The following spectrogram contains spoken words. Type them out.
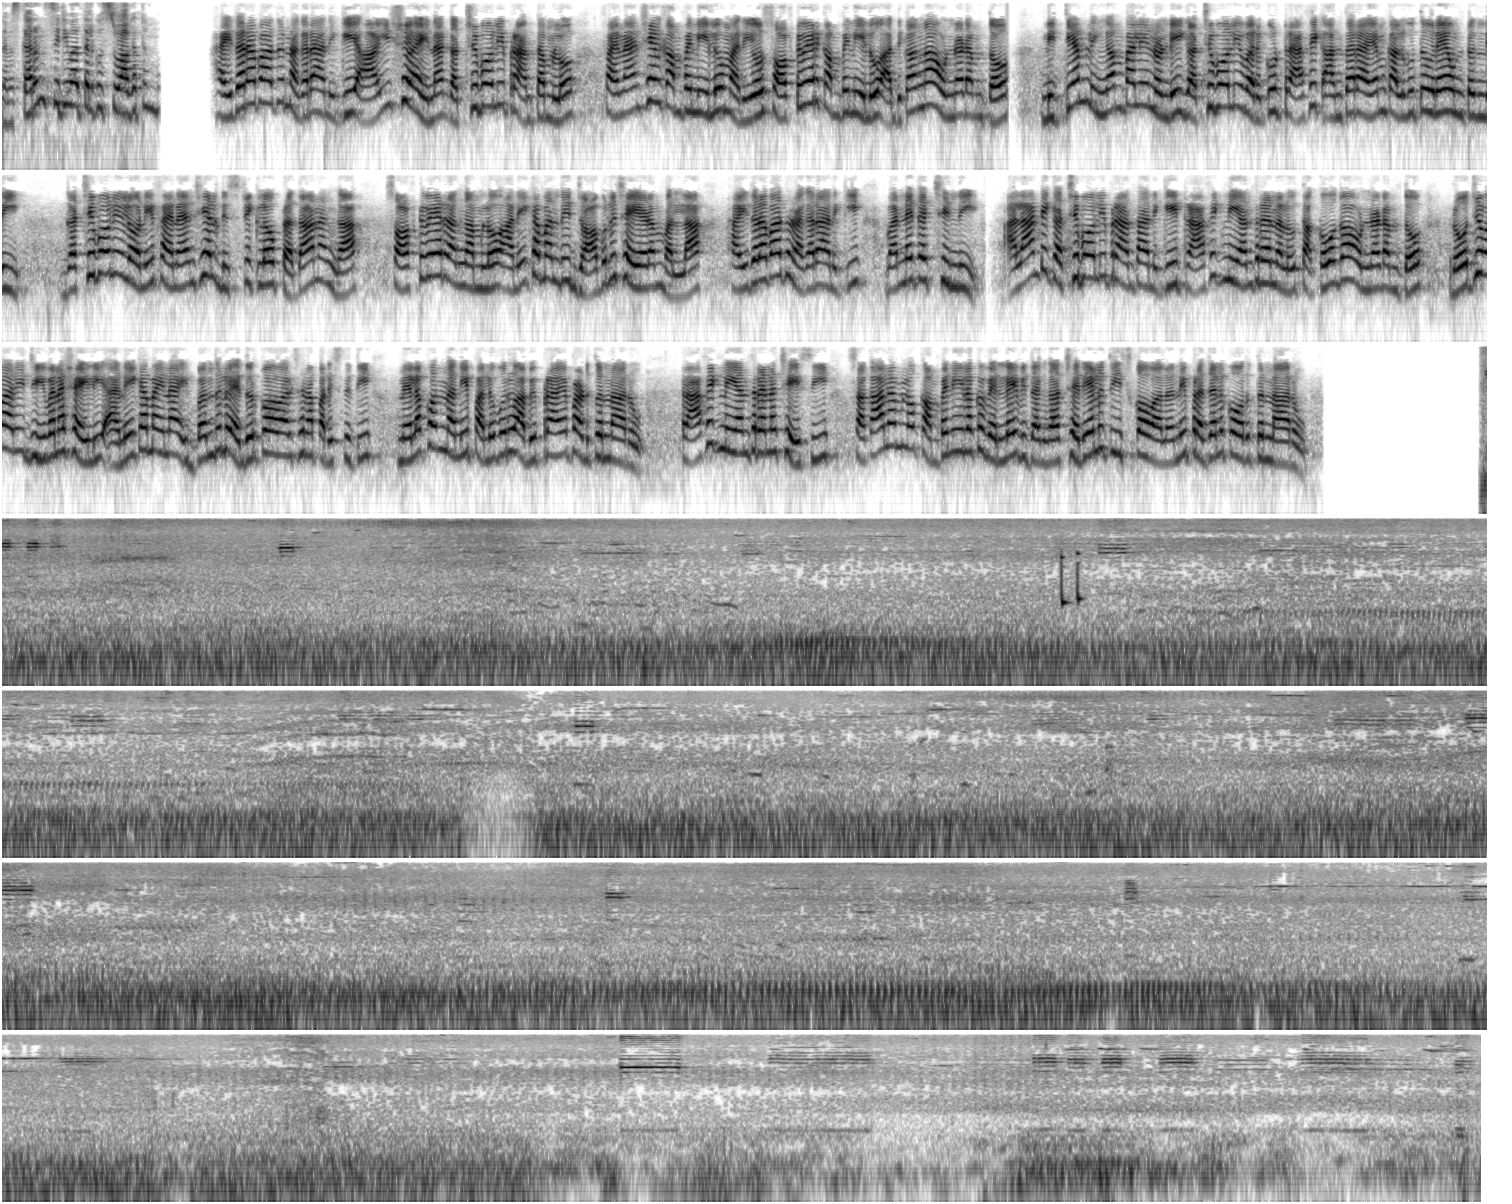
నమస్కారం సిటీ వార్తలకు స్వాగతం. హైదరాబాదు నగరానికి ఆయుష్ అయిన గచ్చిబౌలి ప్రాంతంలో ఫైనాన్షియల్ కంపెనీలు మరియు సాఫ్ట్వేర్ కంపెనీలు అధికంగా ఉండడంతో నిత్యం లింగంపల్లి నుండి గచ్చిబౌలి వరకు ట్రాఫిక్ అంతరాయం కలుగుతూనే ఉంటుంది. గచ్చిబౌలిలోని ఫైనాన్షియల్ డిస్ట్రిక్ట్లో ప్రధానంగా సాఫ్ట్వేర్ రంగంలో అనేక మంది జాబులు చేయడం వల్ల హైదరాబాద్ నగరానికి వన్నె తెచ్చింది. అలాంటి గచ్చిబౌలి ప్రాంతానికి ట్రాఫిక్ నియంత్రణలు తక్కువగా ఉండడంతో రోజువారీ జీవన శైలి అనేకమైన ఇబ్బందులు ఎదుర్కోవాల్సిన పరిస్థితి నెలకొందని పలువురు అభిప్రాయపడుతున్నారు. ట్రాఫిక్ నియంత్రణ చేసి సకాలంలో కంపెనీలకు వెళ్ళే విధంగా చర్యలు తీసుకోవాలని ప్రజలు కోరుతున్నారు. Thank you.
